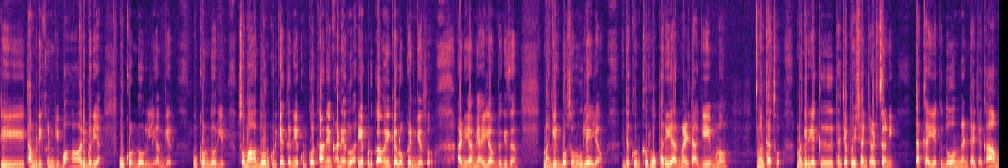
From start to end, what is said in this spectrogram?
ती तांबडी कणगी बारी बरी आहा उकोण दवरिल्ली आमगेर उकोण दवरली सो मा दोन कुडके करून एक कुडको ताणें खाणेलो एक कुडको हांवें केलो कणगेचो आनी आमी आयले हांव दोगी जाण मागीर बसून उलयले हांव देखून खरो पर्यार मेळटा गे म्हणून ताचो मागीर एक ताच्या पयशांची अडचणी ताका एक दोन घंट्याचें काम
